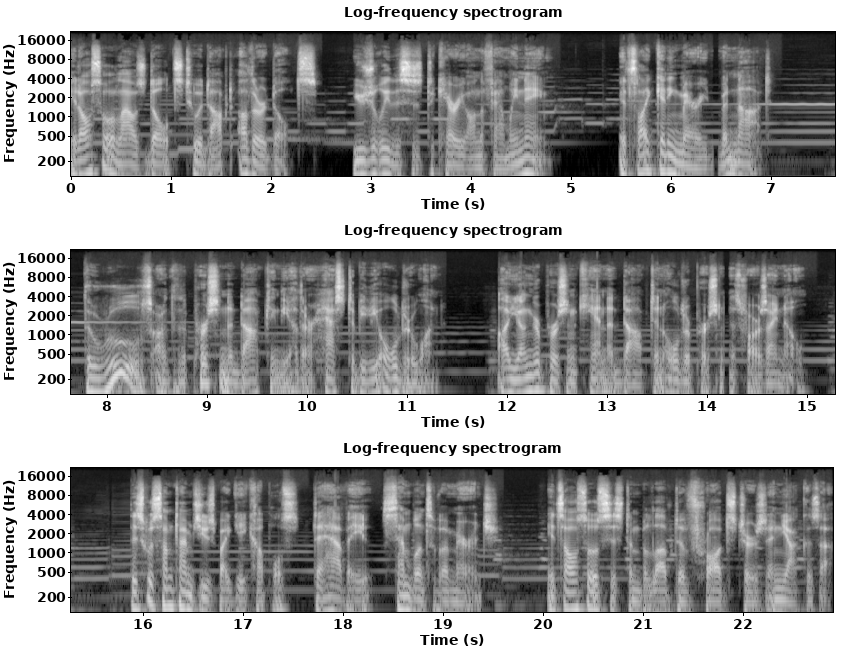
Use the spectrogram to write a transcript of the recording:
it also allows adults to adopt other adults. Usually, this is to carry on the family name. It's like getting married, but not. The rules are that the person adopting the other has to be the older one. A younger person can't adopt an older person, as far as I know. This was sometimes used by gay couples to have a semblance of a marriage. It's also a system beloved of fraudsters and yakuza.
